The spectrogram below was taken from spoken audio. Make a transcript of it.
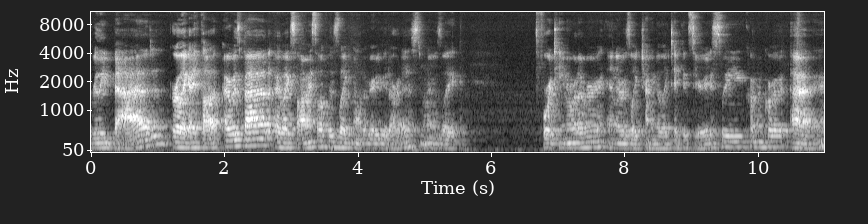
really bad, or like I thought I was bad. I like saw myself as like not a very good artist when I was like. 14 or whatever and i was like trying to like take it seriously quote unquote uh,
